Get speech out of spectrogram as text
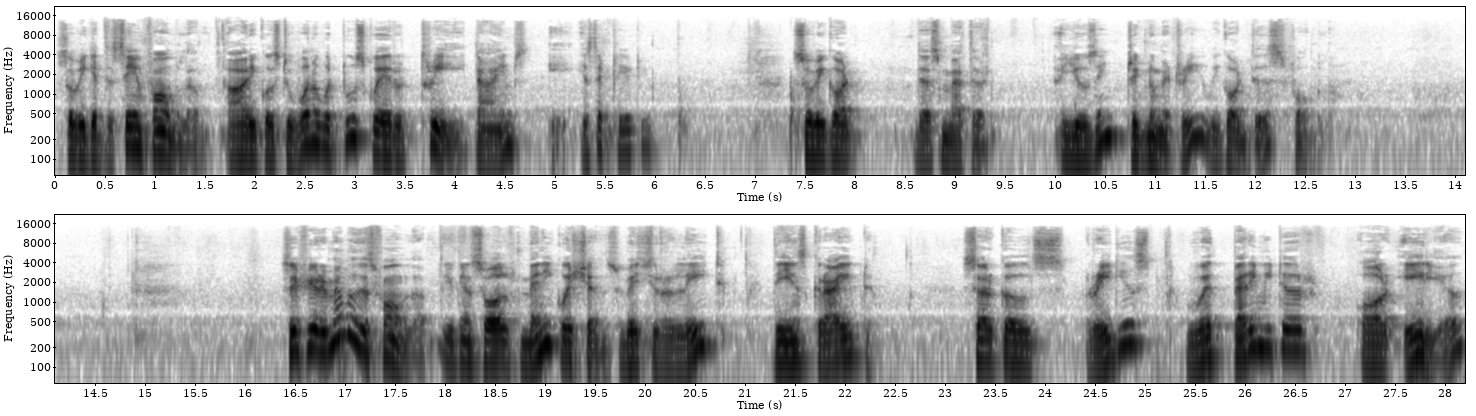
so we get the same formula r equals to 1 over 2 square root 3 times a. Is that clear to you? So we got this method using trigonometry we got this formula So if you remember this formula, you can solve many questions which relate the inscribed circle's radius with perimeter or area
